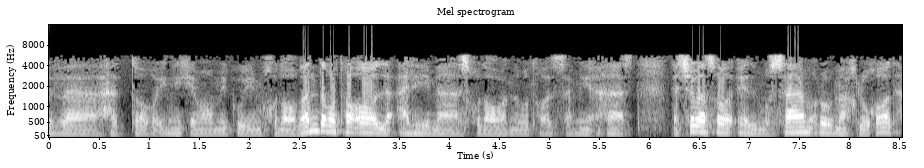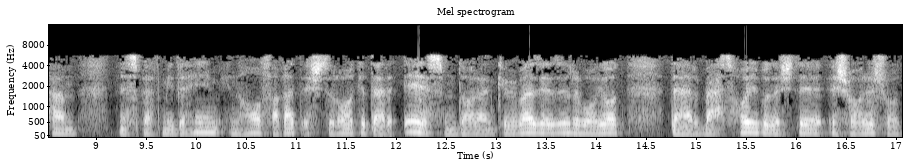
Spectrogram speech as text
و حتی اینی که ما می‌گوییم خداوند متعال علیم است خداوند متعال سمیع هست و چه بسا علم و سمع رو مخلوقات هم نسبت می‌دهیم اینها فقط اشتراک در اسم دارند که به بعضی از این روایات در بحث های گذشته اشاره شد.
